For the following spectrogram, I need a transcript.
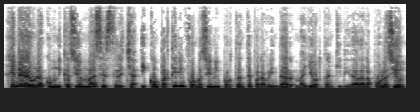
generar una comunicación más estrecha y compartir información importante para brindar mayor tranquilidad a la población.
